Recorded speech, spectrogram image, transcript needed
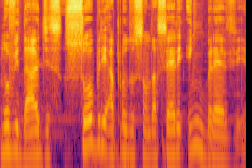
novidades sobre a produção da série em breve.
